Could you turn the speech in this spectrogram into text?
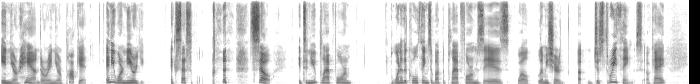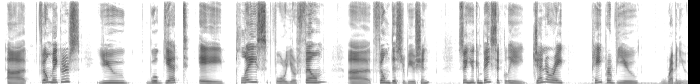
in your hand or in your pocket, anywhere near you, accessible. so it's a new platform one of the cool things about the platforms is, well, let me share uh, just three things, okay? Uh, filmmakers, you will get a place for your film, uh, film distribution. So you can basically generate pay per view revenue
